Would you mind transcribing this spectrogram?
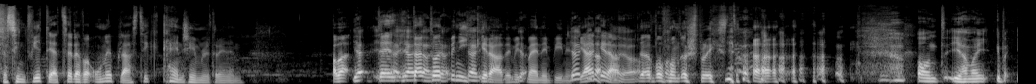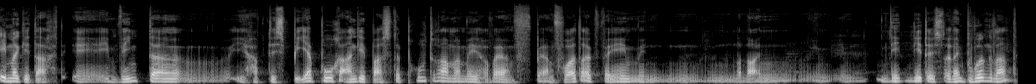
Da sind wir derzeit aber ohne Plastik kein Schimmel drinnen. Aber Ja, ja, ja, da, dort bin ich gerade mit meinen Bienen. Ja, genau, genau, wovon du sprichst. Und ich habe mir immer gedacht, äh, im Winter, äh, ich habe das Bärbuch angepasster Brutraum, einmal, ich war ja bei einem Vortrag bei ihm in, im Nied- Niederösterreich, im Burgenland.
